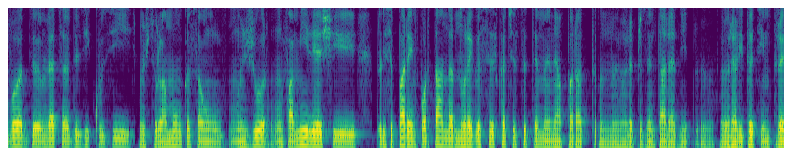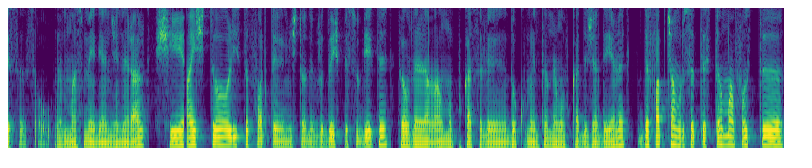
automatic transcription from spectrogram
văd în viața de zi cu zi, nu știu, la muncă sau în jur, în familie și li se pare important, dar nu regăsesc aceste teme neapărat în reprezentarea din uh, realității în presă sau în mass media în general și a ieșit o listă foarte mișto de vreo 12 subiecte pe unde am apucat să le documentăm, ne-am apucat deja de ele. De fapt ce am vrut să testăm a fost uh,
